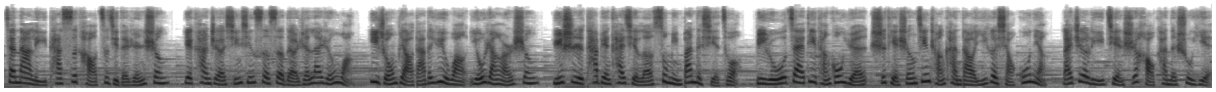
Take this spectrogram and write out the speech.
在那里，他思考自己的人生，也看着形形色色的人来人往，一种表达的欲望油然而生。于是，他便开启了宿命般的写作。比如在地坛公园，史铁生经常看到一个小姑娘来这里捡拾好看的树叶，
